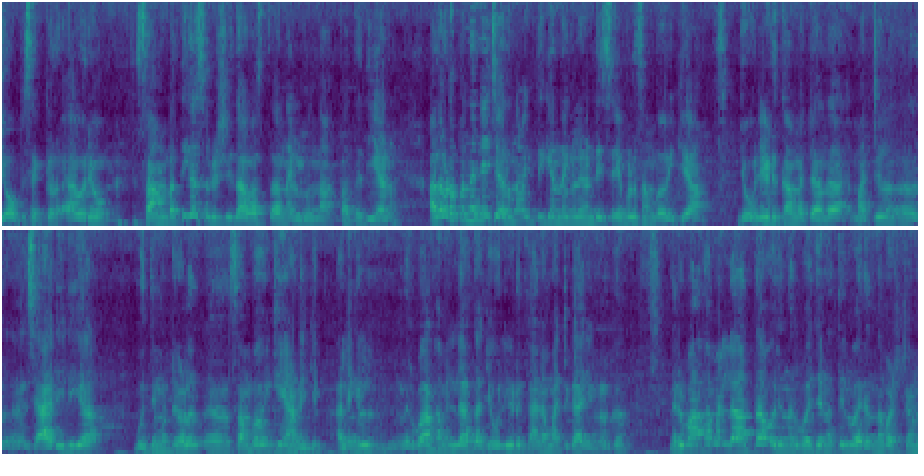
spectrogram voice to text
ജോബ് സെക്യൂർ ഒരു സാമ്പത്തിക സുരക്ഷിതാവസ്ഥ നൽകുന്ന പദ്ധതിയാണ്. അതോടൊപ്പം തന്നെ ചേർന്ന വ്യക്തിക്ക് എന്തെങ്കിലും ഡിസേബിൾ സംഭവിക്കുക ജോലി എടുക്കാൻ പറ്റാതെ മറ്റു ശാരീരിക ബുദ്ധിമുട്ടുകൾ സംഭവിക്കുകയാണെങ്കിൽ അല്ലെങ്കിൽ നിർവാഹമില്ലാത്ത ജോലി എടുക്കാനോ മറ്റു കാര്യങ്ങൾക്ക് നിർവാഹമില്ലാത്ത ഒരു നിർവചനത്തിൽ വരുന്ന പക്ഷം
